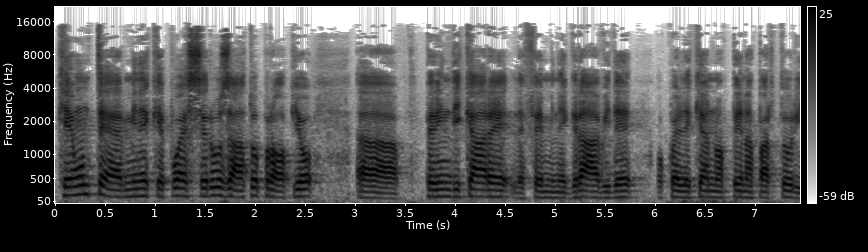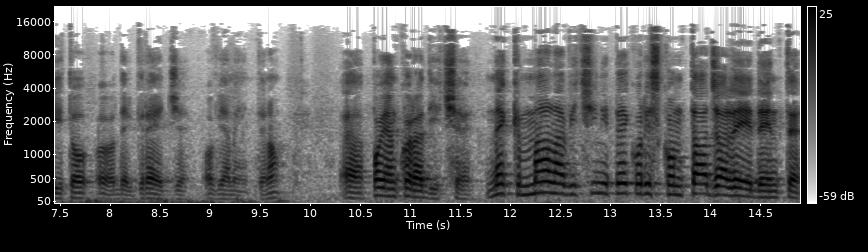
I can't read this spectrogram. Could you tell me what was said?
che è un termine che può essere usato proprio uh, per indicare le femmine gravide o quelle che hanno appena partorito uh, del gregge, ovviamente. No? Uh, poi ancora dice, nec mala vicini pecoris contagia ledent,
